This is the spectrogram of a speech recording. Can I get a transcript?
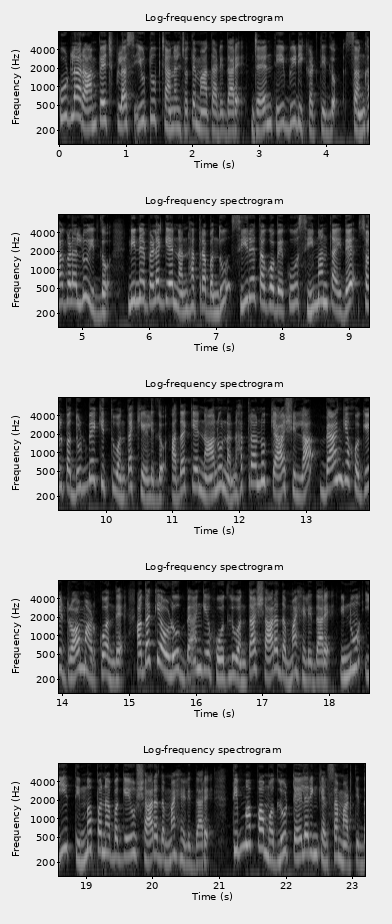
Kudla rampage plus YouTube channel ಜೊತೆ ಮಾತಾಡಿದ್ದಾರೆ. ಜಯಂತಿ ಬೀಡಿ ಕಟ್ತಿದ್ಲು. ಸಂಘಗಳಲ್ಲೂ ಇದ್ಲು. ನಿನ್ನೆ ಬೆಳಗ್ಗೆ ನನ್ನ ಹತ್ರ ಬಂದು ಸೀರೆ ತಗೋಬೇಕು, ಸೀಮಂತ ಇದೆ, ಸ್ವಲ್ಪ ದುಡ್ಡು ಬೇಕಿತ್ತು ಅಂತ ಕೇಳಿದ್ಲು. ಅದಕ್ಕೆ ನಾನು ನನ್ನ ಹತ್ರನೂ ಕ್ಯಾಶ್ ಇಲ್ಲ, ಬ್ಯಾಂಕ್ಗೆ ಹೋಗಿ ಡ್ರಾ ಮಾಡ್ಕೊ ಅಂದೆ. ಅದಕ್ಕೆ ಅವಳು ಬ್ಯಾಂಕ್ಗೆ ಹೋದ್ಲು ಅಂತ ಶಾರದಮ್ಮ ಹೇಳಿದ್ದಾರೆ. ಇನ್ನು ಈ ತಿಮ್ಮಪ್ಪನ ಬಗ್ಗೆಯೂ ಶಾರದಮ್ಮ ಹೇಳಿದ್ದಾರೆ. ತಿಮ್ಮ ತಿಮ್ಮಪ್ಪ ಮೊದಲು ಟೈಲರಿಂಗ್ ಕೆಲಸ ಮಾಡ್ತಿದ್ದ.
